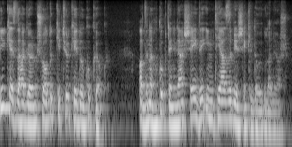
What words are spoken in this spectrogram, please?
Bir kez daha görmüş olduk ki Türkiye'de hukuk yok. Adına hukuk denilen şey de imtiyazlı bir şekilde uygulanıyor.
